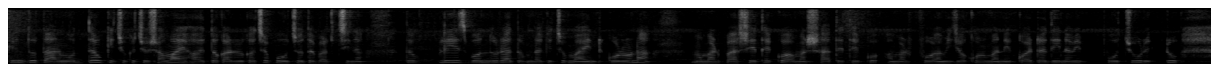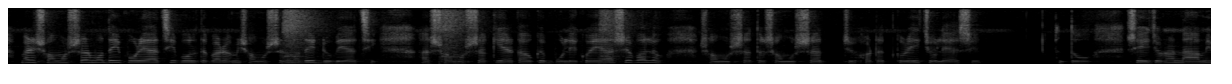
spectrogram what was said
কিন্তু তার মধ্যেও কিছু কিছু সময় হয়তো কারোর কাছে পৌঁছতে পারছি না। তো প্লিজ বন্ধুরা, তোমরা কিছু মাইন্ড করো না। আমার পাশে থেকো, আমার সাথে থেকো। আমার আমি যখন মানে কয়টা দিন আমি প্রচুর একটু মানে সমস্যার মধ্যেই পড়ে আছি বলতে পারো, আমি সমস্যার মধ্যেই ডুবে আছি। আর সমস্যা কি আর কাউকে বলে কয়ে আসে বলো? সমস্যা তো সমস্যা হঠাৎ করেই চলে আসে। তো সেই জন্য না আমি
